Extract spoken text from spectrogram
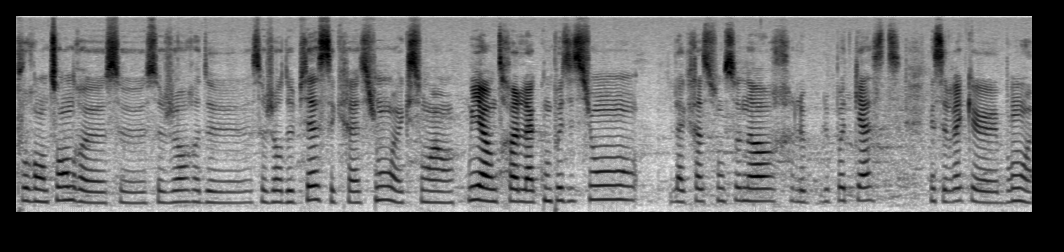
pour entendre ce, ce, genre de, ce genre de pièces, ces créations qui sont oui, entre la composition, la création sonore, le, podcast. Mais c'est vrai que, bon,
